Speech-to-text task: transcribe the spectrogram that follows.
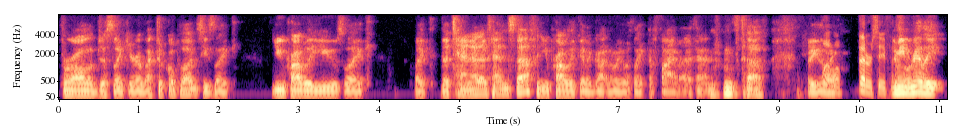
for all of just like your electrical plugs, he's like, you probably use like like the 10 out of 10 stuff, and you probably could have gotten away with like the 5 out of 10 stuff. But he's Well, like, better safe. I mean, really,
